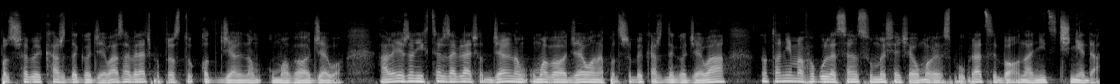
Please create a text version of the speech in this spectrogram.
potrzeby każdego dzieła zawierać po prostu oddzielną umowę o dzieło. Ale jeżeli chcesz zawierać oddzielną umowę o dzieło na potrzeby każdego dzieła, no to nie ma w ogóle sensu myśleć o umowie współpracy, bo ona nic ci nie da.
